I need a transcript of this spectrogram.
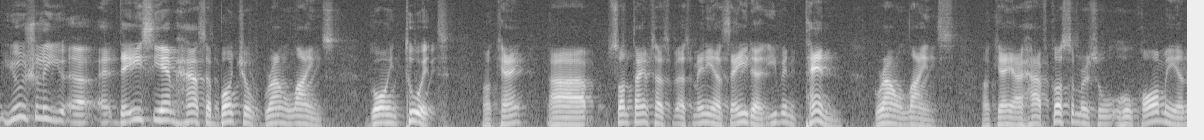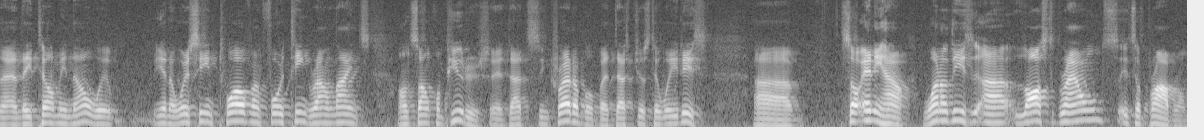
usually uh, the ECM has a bunch of ground lines going to it. Okay, uh, sometimes as, as many as eight, uh, even 10 ground lines. Okay, I have customers who, who call me and, and they tell me, no, we, you know, we're seeing 12 and 14 ground lines on some computers. Uh, that's incredible, but that's just the way it is. Uh, so anyhow, one of these uh, lost grounds, it's a problem.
